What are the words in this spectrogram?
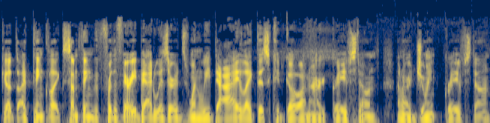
'Cause I think like something for the very bad wizards when we die, like this could go on our gravestone, on our joint gravestone.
